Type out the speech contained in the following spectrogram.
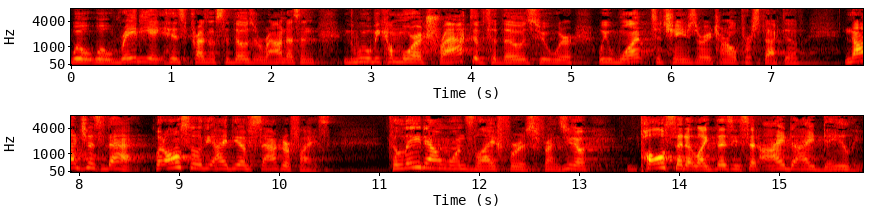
we'll, we'll radiate His presence to those around us, and we'll become more attractive to those who we're, we want to change their eternal perspective. Not just that, but also the idea of sacrifice. To lay down one's life for his friends. You know, Paul said it like this He said, I die daily.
